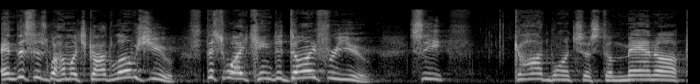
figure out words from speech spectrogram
And this is how much God loves you. This is why He came to die for you. See, God wants us to man up.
